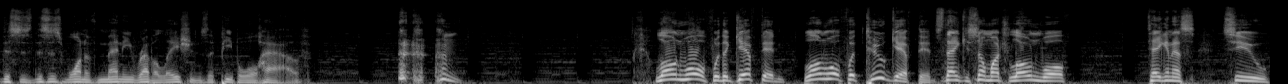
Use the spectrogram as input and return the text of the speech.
this is this is one of many revelations that people will have. Lone Wolf with a gifted. Lone Wolf with two gifteds. Thank you so much, Lone Wolf, taking us to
